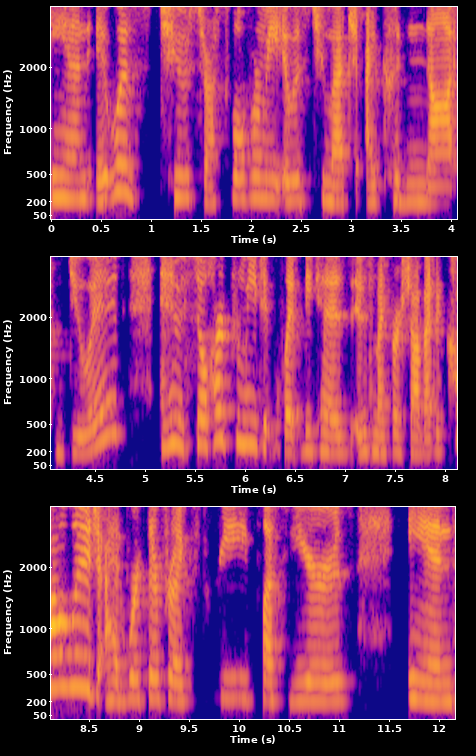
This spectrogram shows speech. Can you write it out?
and it was too stressful for me. It was too much. I could not do it. And it was so hard for me to quit because it was my first job out of college. I had worked there for like three plus years. And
